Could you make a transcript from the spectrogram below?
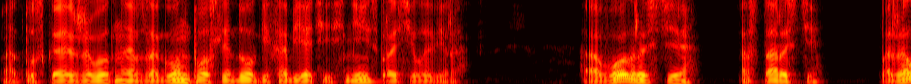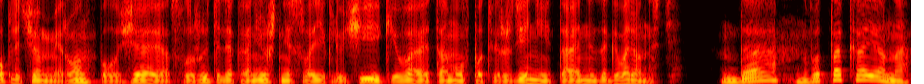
Отпуская животное в загон после долгих объятий с ней, спросила Вера. О возрасте, о старости. Пожал плечом Мирон, получая от служителя конюшни свои ключи и кивая тому в подтверждении тайной договоренности. «Да, вот такая она,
